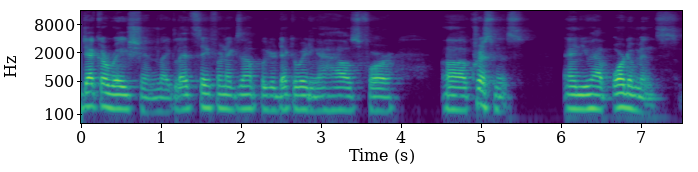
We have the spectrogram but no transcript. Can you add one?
decoration like let's say for an example you're decorating a house for uh christmas and you have ornaments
